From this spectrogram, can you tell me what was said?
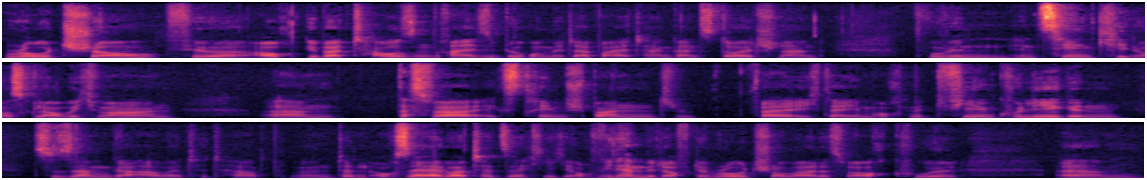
Roadshow für auch über 1000 Reisebüro-Mitarbeiter in ganz Deutschland, wo wir in, zehn Kinos, glaube ich, waren. Ähm, das war extrem spannend, weil ich da eben auch mit vielen Kollegen zusammengearbeitet habe und dann auch selber tatsächlich auch wieder mit auf der Roadshow war. Das war auch cool. Ähm,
